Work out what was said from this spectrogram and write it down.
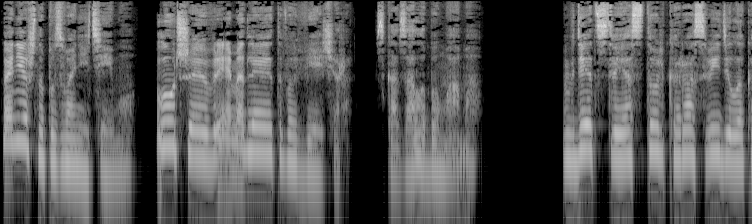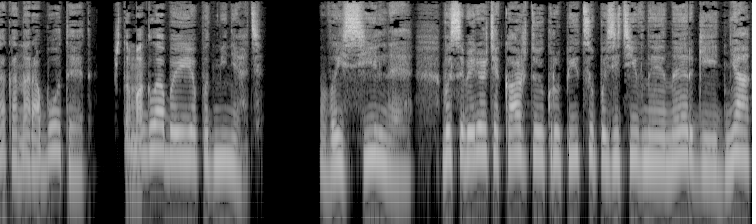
«Конечно, позвоните ему. Лучшее время для этого — вечер», — сказала бы мама. В детстве я столько раз видела, как она работает, что могла бы ее подменять. Вы сильная, вы соберете каждую крупицу позитивной энергии дня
